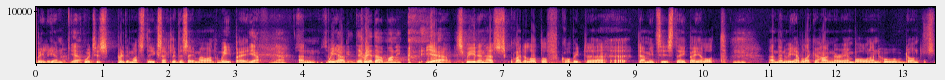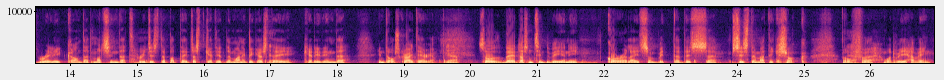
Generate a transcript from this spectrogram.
billion, yeah. which is pretty much the, exactly the same amount we pay. Yeah, yeah. And so, so we they, had they get our money. yeah, Sweden has quite a lot of COVID uh, uh, damages; they pay a lot. Mm. and then we have like a Hungary and Poland who don't really count that much in that register, but they just get it the money because yeah. they get it in the in those criteria. Yeah. So there doesn't seem to be any correlation with the, this uh, systematic shock of yeah. uh, what we're having.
